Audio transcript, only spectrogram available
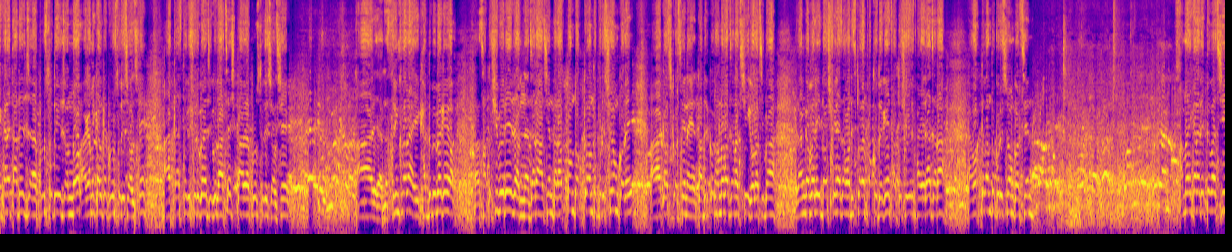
এখানে তাদের প্রস্তুতির জন্য আগামীকালকের প্রস্তুতি চলছে। আর প্যাচ থেকে শুরু করে যেগুলো আছে, তার প্রস্তুতি চলছে। আর শৃঙ্খলা, এই খাদ্য বিভাগে ছাত্র শিবিরের যারা আছেন, তারা অত্যন্ত অক্লান্ত পরিশ্রম করে কাজ করছেন। তাদেরকেও ধন্যবাদ জানাচ্ছি গলাচিবা রাঙ্গাবালি, দশ ফিনা জামাত ইসলামের পক্ষ থেকে, ছাত্র শিবির ভাইয়েরা, যারা অক্লান্ত পরিশ্রম করছেন। আমরা এখানে দেখতে পাচ্ছি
